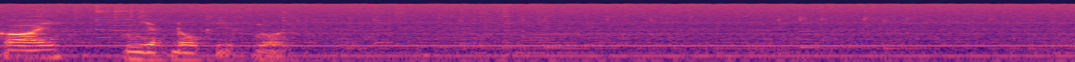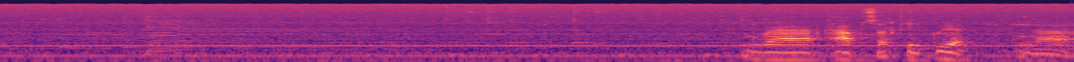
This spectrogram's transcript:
coi nhiệt độ khí nội. Và áp suất khí quyển là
